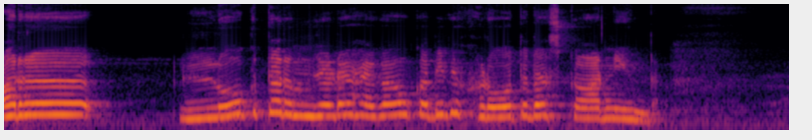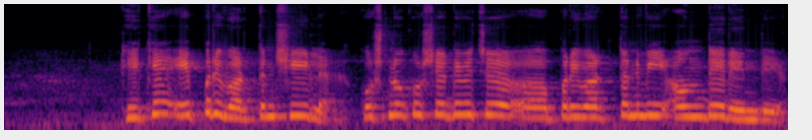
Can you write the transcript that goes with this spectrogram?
ਔਰ ਲੋਕ ਧਰਮ ਜਿਹੜਾ ਹੈਗਾ ਉਹ ਕਦੀ ਵੀ ਖੜੋਤ ਦਾ ਸ਼ਿਕਾਰ ਨਹੀਂ ਹੁੰਦਾ। ਠੀਕ ਹੈ, ਇਹ ਪਰਿਵਰਤਨਸ਼ੀਲ ਹੈ। ਕੁਛ ਨਾ ਕੁਛ ਇਹਦੇ ਵਿੱਚ ਪਰਿਵਰਤਨ ਵੀ ਆਉਂਦੇ ਰਹਿੰਦੇ ਆ।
